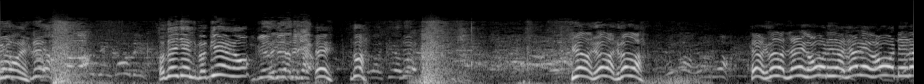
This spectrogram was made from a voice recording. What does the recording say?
一练。我再见，你们别人哦。ပြင်းပြင်းဆက် 哎，走。别了，别了，别了。哎呀，别了，来来，搞我的，来来，搞我的了。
